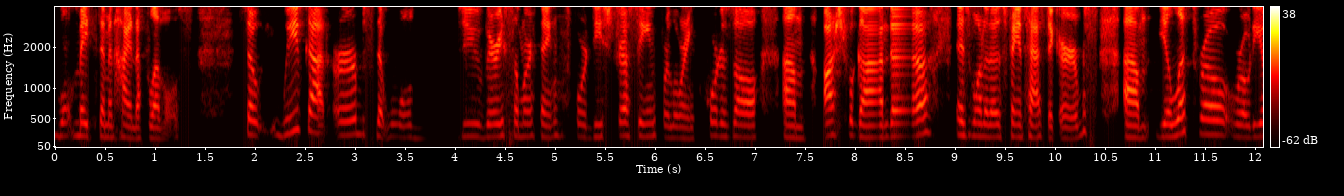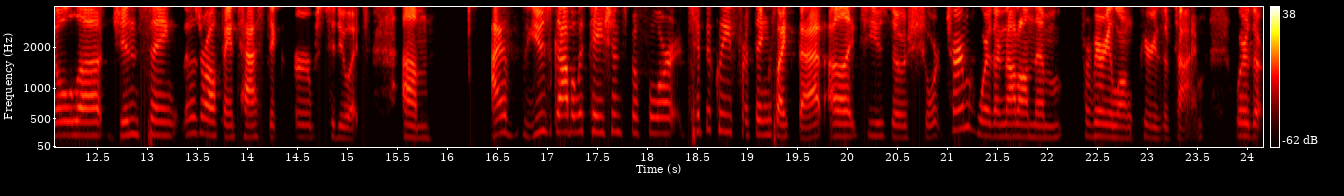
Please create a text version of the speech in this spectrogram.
won't make them in high enough levels. So we've got herbs that will do very similar things for de-stressing for lowering cortisol um, ashwagandha is one of those fantastic herbs um, rhodiola ginseng those are all fantastic herbs to do it um, I've used GABA with patients before. Typically, for things like that, I like to use those short term where they're not on them for very long periods of time. Where the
